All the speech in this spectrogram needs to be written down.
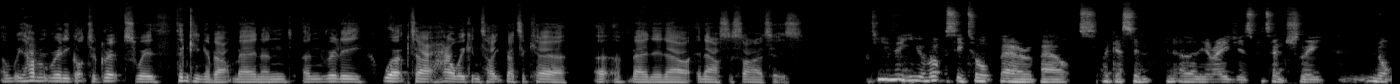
and we haven't really got to grips with thinking about men and and really worked out how we can take better care of men in our in our societies. Do you think you've obviously talked there about, I guess, in, in earlier ages, potentially not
